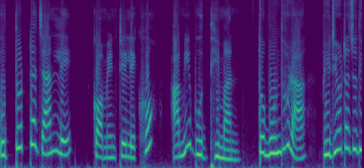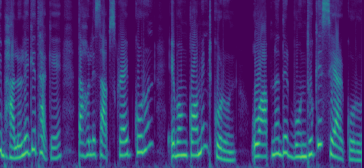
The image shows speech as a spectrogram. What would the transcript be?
উত্তরটা জানলে কমেন্টে লেখো, আমি বুদ্ধিমান। তো বন্ধুরা, ভিডিওটা যদি ভালো লেগে থাকে, তাহলে সাবস্ক্রাইব করুন এবং কমেন্ট করুন ও আপনাদের বন্ধুকে শেয়ার করুন।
